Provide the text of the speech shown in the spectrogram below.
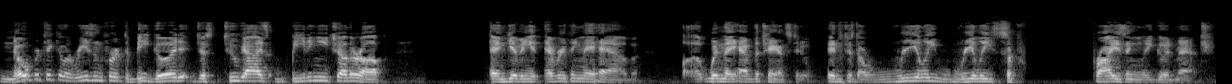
no particular reason for it to be good. Just two guys beating each other up and giving it everything they have uh, when they have the chance to. It's just a really, really surprisingly good match.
